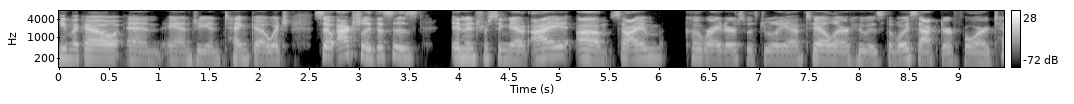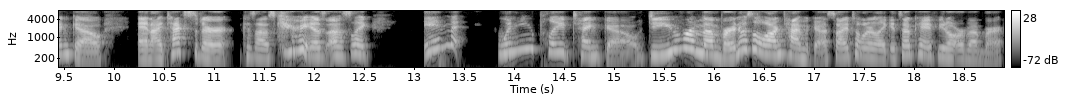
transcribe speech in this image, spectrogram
Himiko and Angie and Tenko, which so actually this is an interesting note. I um so I'm co-writers with Julianne Taylor, who is the voice actor for Tenko, and I texted her because I was curious. I was like, in when you played Tenko, do you remember? And it was a long time ago, so I told her like it's okay if you don't remember.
